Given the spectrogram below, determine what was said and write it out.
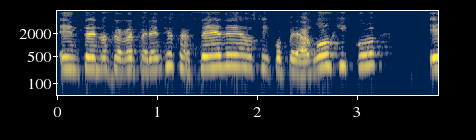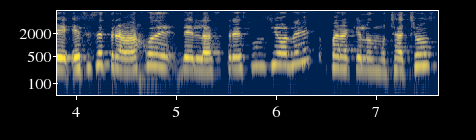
entre nuestras referencias a sede o psicopedagógico, eh, es ese trabajo de, de, las tres funciones para que los muchachos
